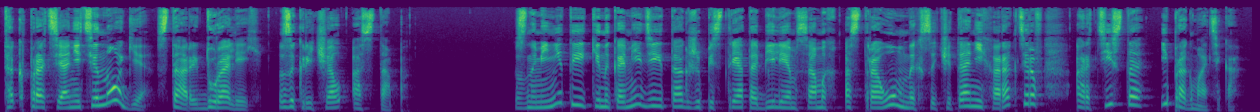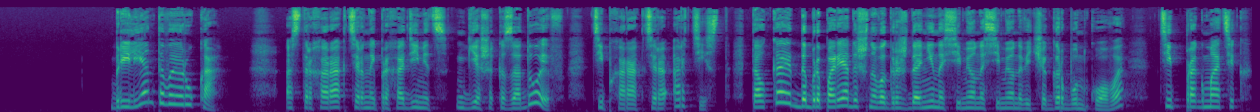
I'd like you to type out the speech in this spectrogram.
«Так протяните ноги, старый дуралей!» – закричал Остап. Знаменитые кинокомедии также пестрят обилием самых остроумных сочетаний характеров артиста и прагматика. Бриллиантовая рука. Острохарактерный проходимец Геша Казадоев, тип характера артист, толкает добропорядочного гражданина Семена Семеновича Горбункова, тип прагматик,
